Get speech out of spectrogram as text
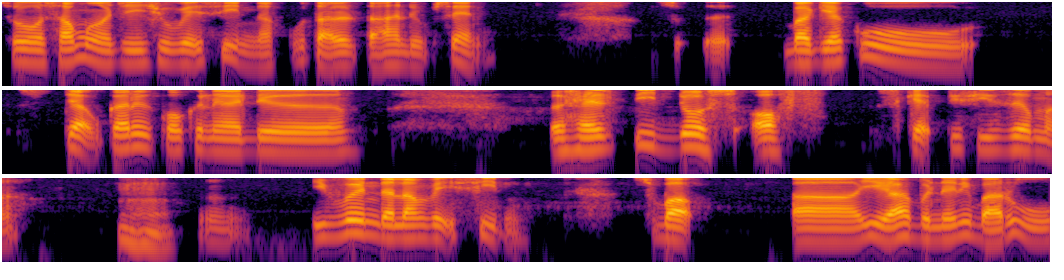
So sama macam isu vaksin aku tak letak 100%. So, eh, bagi aku setiap perkara kau kena ada a healthy dose of skepticism lah. Mm-hmm. Even dalam vaksin. Sebab uh, ya benda ni baru.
